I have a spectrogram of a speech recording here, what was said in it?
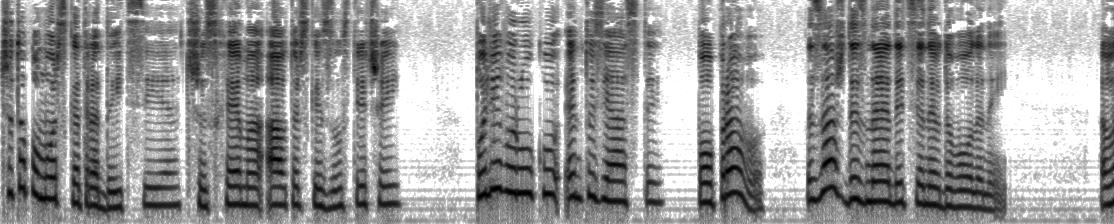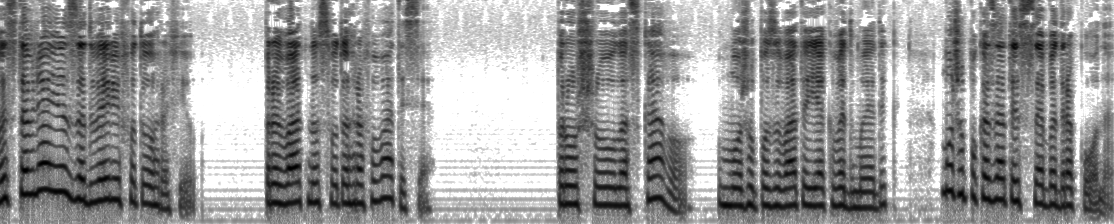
Чи то поморська традиція, чи схема авторських зустрічей. По ліву руку ентузіасти, по праву завжди знайдеться невдоволений. Виставляю за двері фотографів. Приватно сфотографуватися. Прошу ласкаво, можу позувати як ведмедик, можу показати з себе дракона.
